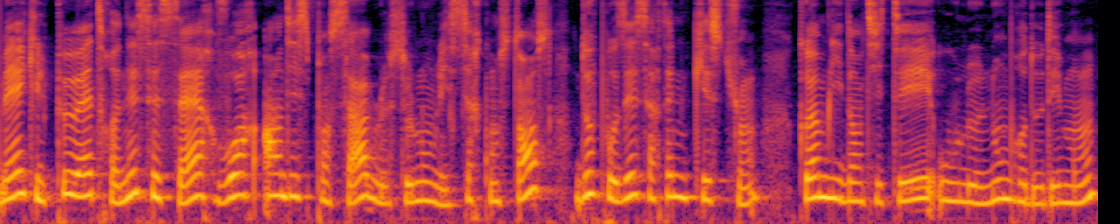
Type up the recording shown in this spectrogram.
mais qu'il peut être nécessaire, voire indispensable selon les circonstances, de poser certaines questions comme l'identité ou le nombre de démons,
